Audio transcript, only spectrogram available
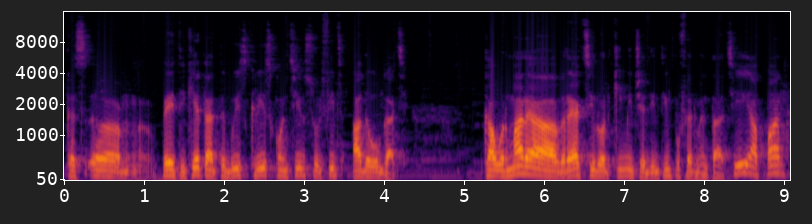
că uh, pe etichete ar trebui scris conțin sulfiți adăugați. Ca urmare a reacțiilor chimice din timpul fermentației apar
